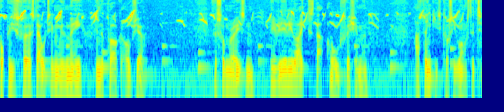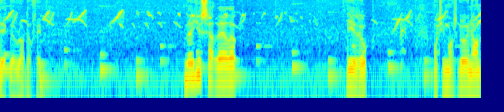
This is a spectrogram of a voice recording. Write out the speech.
puppy's first outing with me in the park at Objat. For some reason, he really likes that old fisherman. I think it's because he wants to take the rod off him. They just sat there, look. He is up, watching what's going on.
